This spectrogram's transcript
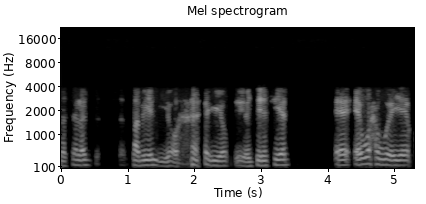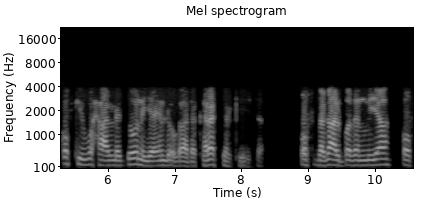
masalad qabiil iyo jinsiyad ee waxa weeye qofkii waxaa la doonayaa in la ogaado karakterkiisa qof dagaal badan miya qof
